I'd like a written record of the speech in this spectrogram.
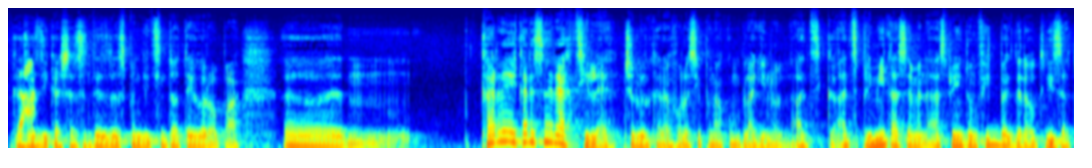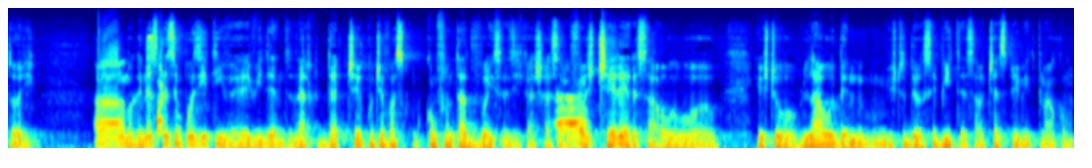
ca da. să zic așa, sunteți răspândiți în toată Europa. Uh, care, care sunt reacțiile celor care au folosit până acum pluginul? Ați, ați primit asemenea, ați primit un feedback de la utilizatori? Uh, mă gândesc foarte... că sunt pozitive, evident, dar, dar ce, cu ce v-ați confruntat voi, să zic așa? Sau uh, au fost cereri sau, eu știu, laude, eu știu, deosebite sau ce ați primit până acum?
